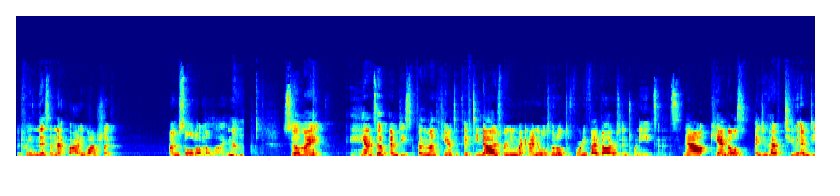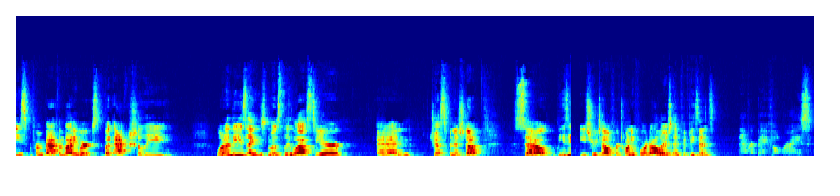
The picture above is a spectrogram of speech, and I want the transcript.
between this and that body wash, like I'm sold on the line. so my hand soap empties for the month came out to $15, bringing my annual total to $45.28. Now, candles. I do have two empties from Bath & Body Works, but actually one of these I used mostly last year and just finished up. So these each retail for $24.50. Never pay full price.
